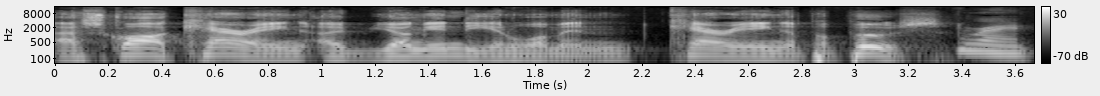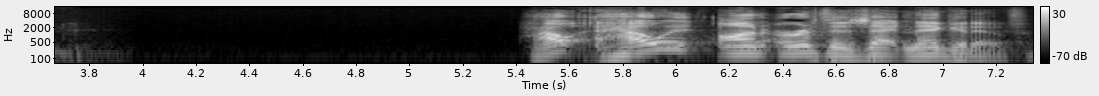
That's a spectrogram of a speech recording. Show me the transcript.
a squaw carrying a young Indian woman carrying a papoose. Right. How how on earth is that negative?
